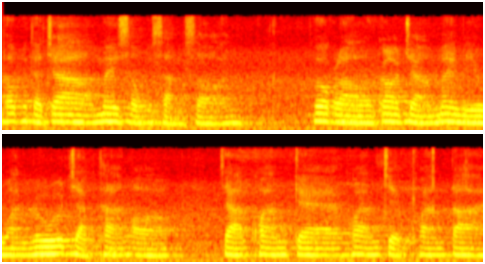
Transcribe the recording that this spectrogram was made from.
พระพุทธเจ้าไม่ทรงสั่งสอน พวกเราก็จะไม่มีวันรู้จากทางออก จากความแก่ ความเจ็บความตาย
